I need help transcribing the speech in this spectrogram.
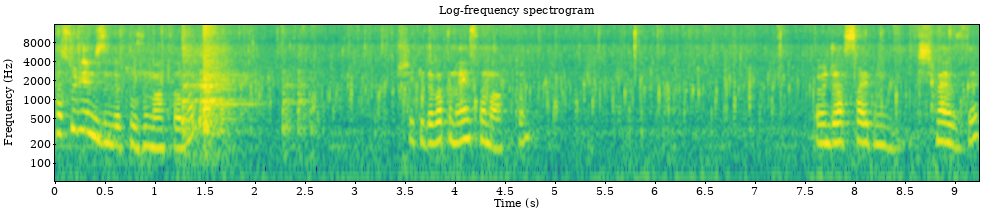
Fasulyemizin de tuzunu atalım. Bu şekilde bakın en son attım. Önce atsaydım pişmezdi.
